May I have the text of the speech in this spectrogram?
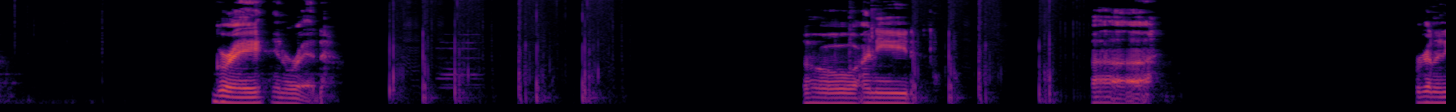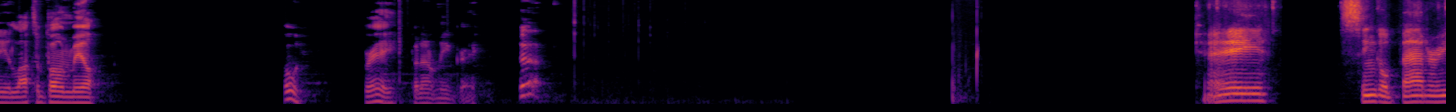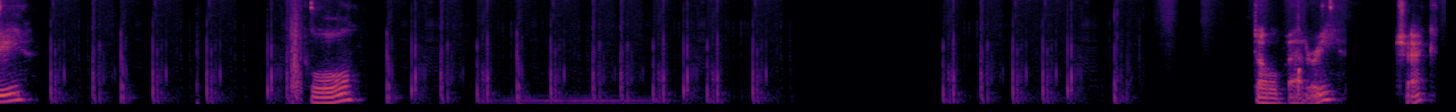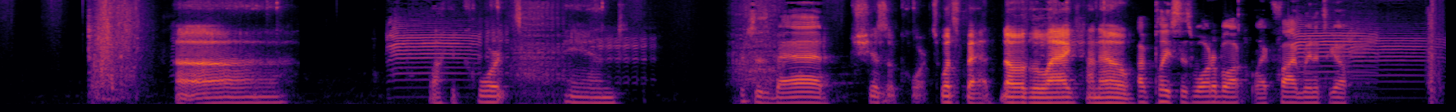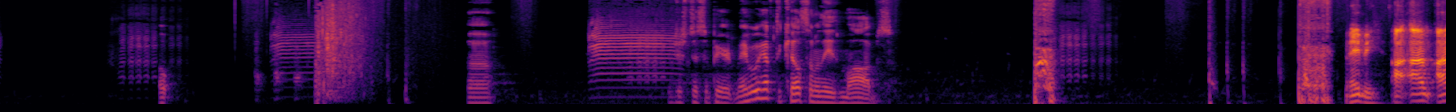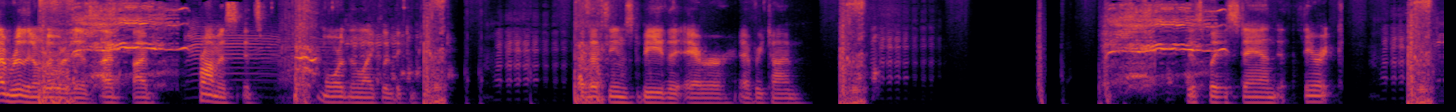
gray, and red. So I need uh we're gonna need lots of bone meal. Oh, gray, but I don't need gray. Yeah. Okay. Single battery. Cool. Double battery. Check. Uh block of quartz and This is bad. chisel quartz. What's bad? No, the lag. I know. I placed this water block like five minutes ago. Oh. Uh. It just disappeared. Maybe we have to kill some of these mobs. Maybe. I, I I really don't know what it is. I I promise it's more than likely the computer. Because that seems to be the error every time. Display stand, etheric. I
